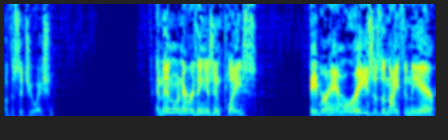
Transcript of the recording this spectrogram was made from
of the situation. And then, when everything is in place, Abraham raises the knife in the air.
